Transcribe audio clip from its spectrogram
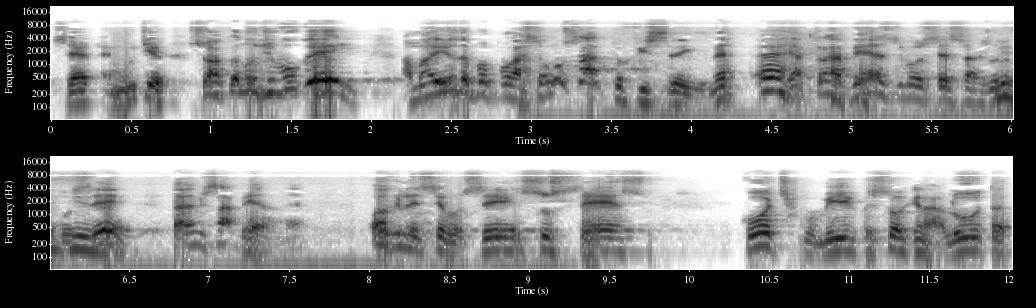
certo? É muito dinheiro. Só que eu não divulguei. A maioria da população não sabe que eu fiz isso aí, né? É. E através de você, essa ajuda você, está me sabendo, né? Vou agradecer você, sucesso, conte comigo, estou aqui na luta,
